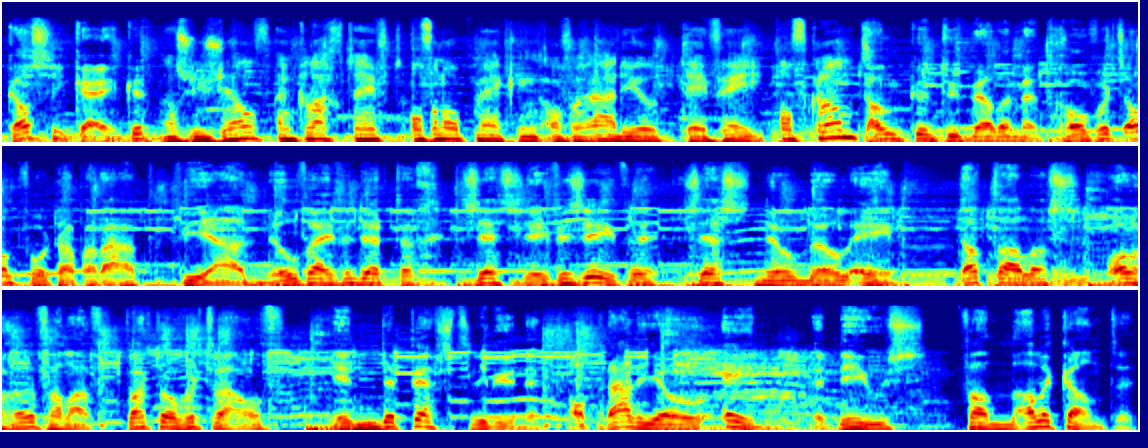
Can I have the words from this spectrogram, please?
Kassie kijken. Als u zelf een klacht heeft of een opmerking over radio, tv of krant... Dan kunt u bellen met Govert's antwoordapparaat via 035 677 6001. Dat alles morgen vanaf kwart over twaalf in de perstribune op Radio 1. Het nieuws van alle kanten.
